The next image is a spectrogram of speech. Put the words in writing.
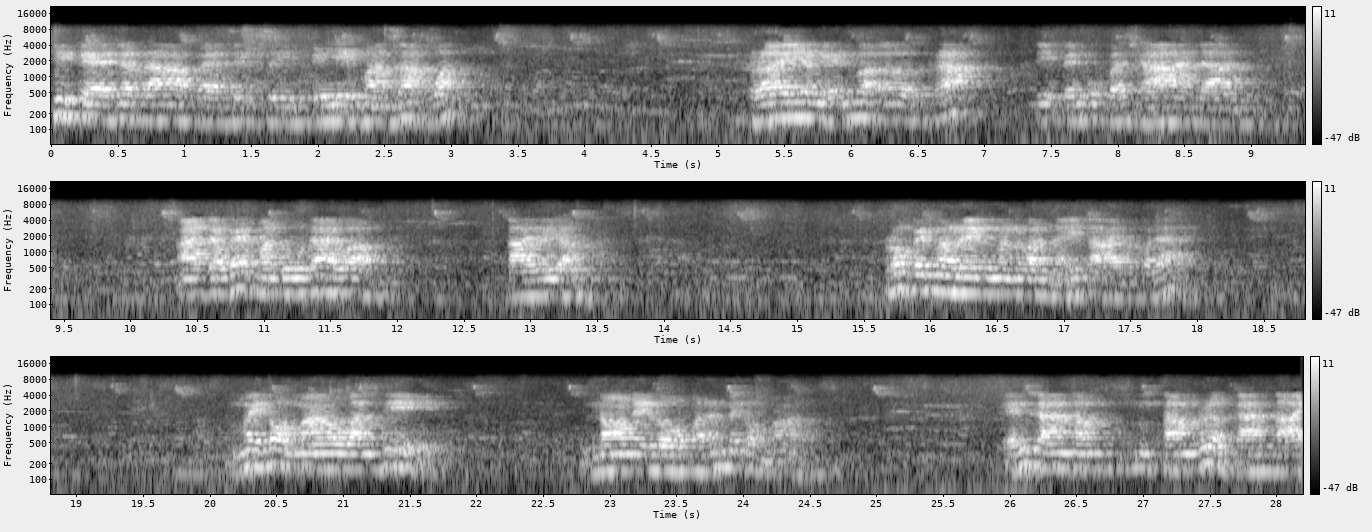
ที่แกจะลา84 ปีมาสร้างวัด ใครยังเห็นว่าเออพระที่เป็นอุปชาอาจารย์อาจจะแวะมาดูได้ว่า ตายหรือยัง เพราะเป็นมะเร็งมันวันไหนตายมันก็ได้ ไม่ต้องมาวันที่นอนในโรงวันนั้นไม่ต้องมา เห็นการทำทำเรื่องการตาย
